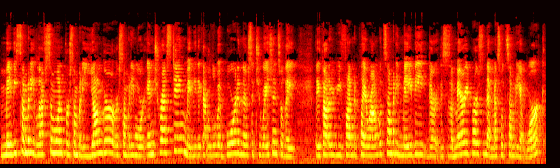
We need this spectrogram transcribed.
Maybe somebody left someone for somebody younger or somebody more interesting. Maybe they got a little bit bored in their situation, so they, they thought it would be fun to play around with somebody. Maybe they're, this is a married person that messed with somebody at work.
